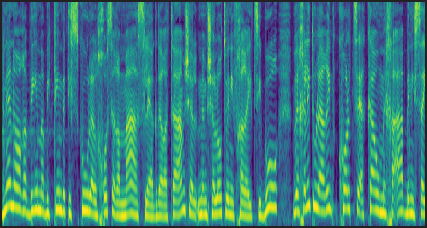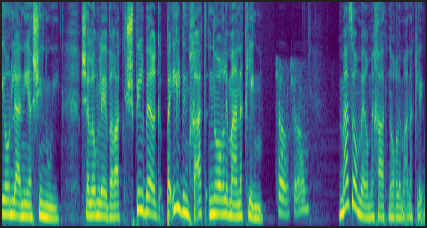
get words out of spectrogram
בני נוער רבים מביטים בתסכול על חוסר המעש להגדרתם של ממשלות ונבחרי ציבור, והחליטו להרים קול צעקה ומחאה בניסיון להניע שינוי. שלום לברק שפילברג, פעיל במחאת נוער למען אקלים. שלום, שלום. מה זה אומר מחאת נוער למען אקלים?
